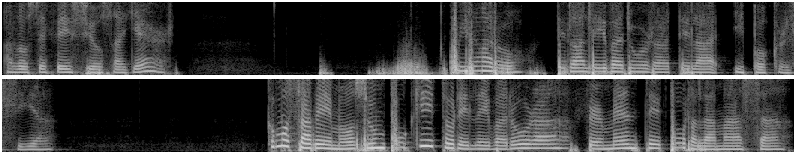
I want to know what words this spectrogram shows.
a los Efesios ayer. Cuidado de la levadura de la hipocresía. Como sabemos, un poquito de levadura fermente toda la masa.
